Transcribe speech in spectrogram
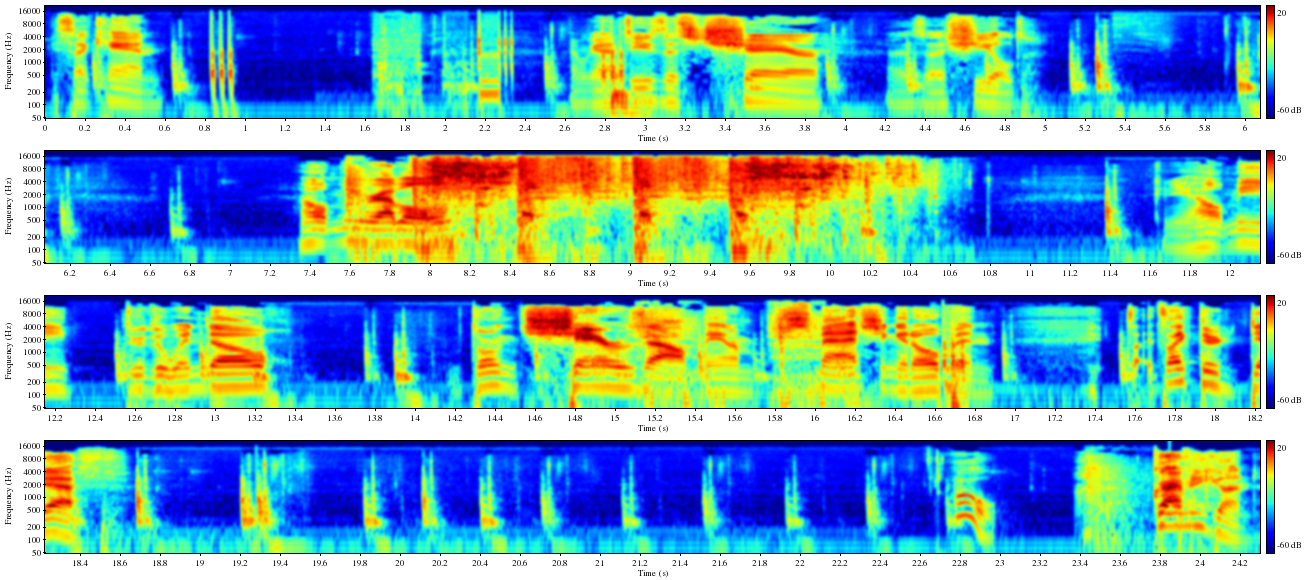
Yes, I can. I'm gonna have to use this chair as a shield. Help me, rebels! Can you help me through the window. Throwing chairs out, man. I'm smashing it open. It's, it's like they're deaf. Oh. Gravity gun.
